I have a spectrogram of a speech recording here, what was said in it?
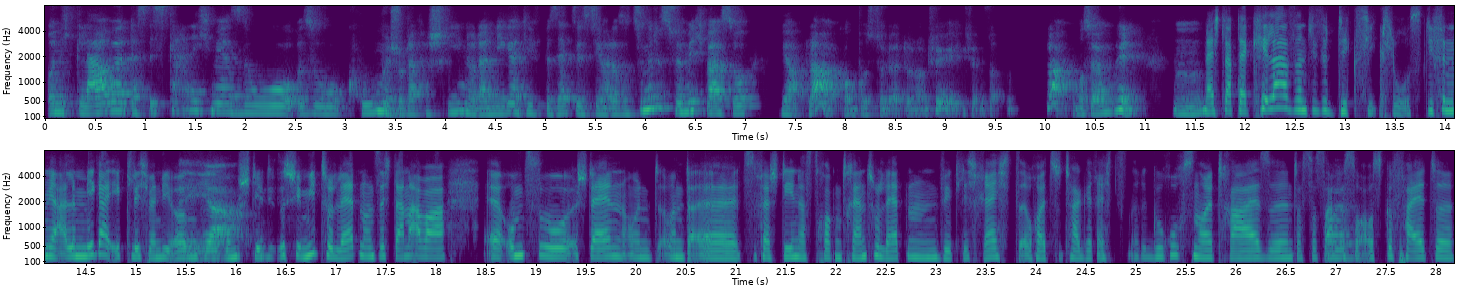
Und ich glaube, das ist gar nicht mehr so, so komisch oder verschrien oder negativ besetztes Thema. Also zumindest für mich war es so, ja klar, Komposttoilette natürlich. Klar, muss ja irgendwo hin. Mhm. Na, ich glaube, der Killer sind diese Dixie-Klos. Die finden wir alle mega eklig, wenn die irgendwo ja. rumstehen, diese Chemietoiletten und sich dann aber äh, umzustellen und, und äh, zu verstehen, dass Trockentrenntoiletten wirklich recht, äh, heutzutage recht geruchsneutral sind, dass das Voll. alles so ausgefeilte,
